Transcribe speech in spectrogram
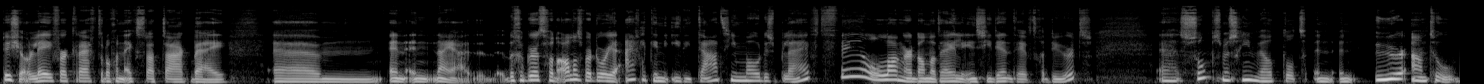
Dus jouw lever krijgt er nog een extra taak bij. Um, en, en nou ja, er gebeurt van alles waardoor je eigenlijk in de irritatiemodus blijft. Veel langer dan dat hele incident heeft geduurd. Uh, soms misschien wel tot een, een uur aan toe.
